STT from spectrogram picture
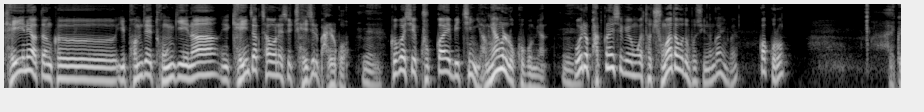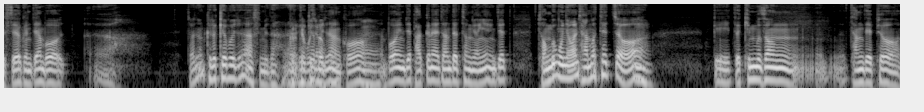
개인의 어떤 그 이 범죄의 동기나 이 개인적 차원에서의 죄질 말고 네. 그것이 국가에 미친 영향을 놓고 보면 네. 오히려 박근혜 씨의 경우가 더 중하다고도 볼 수 있는 거 아닌가요? 거꾸로? 아, 글쎄요. 근데 뭐 어, 저는 그렇게 보지는 않습니다. 그렇게, 그렇게 보지는 않고, 네. 뭐 이제 박근혜 전 대통령이 이제 전국 운영을 잘못했죠. 음. 그 김무성 당 대표,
